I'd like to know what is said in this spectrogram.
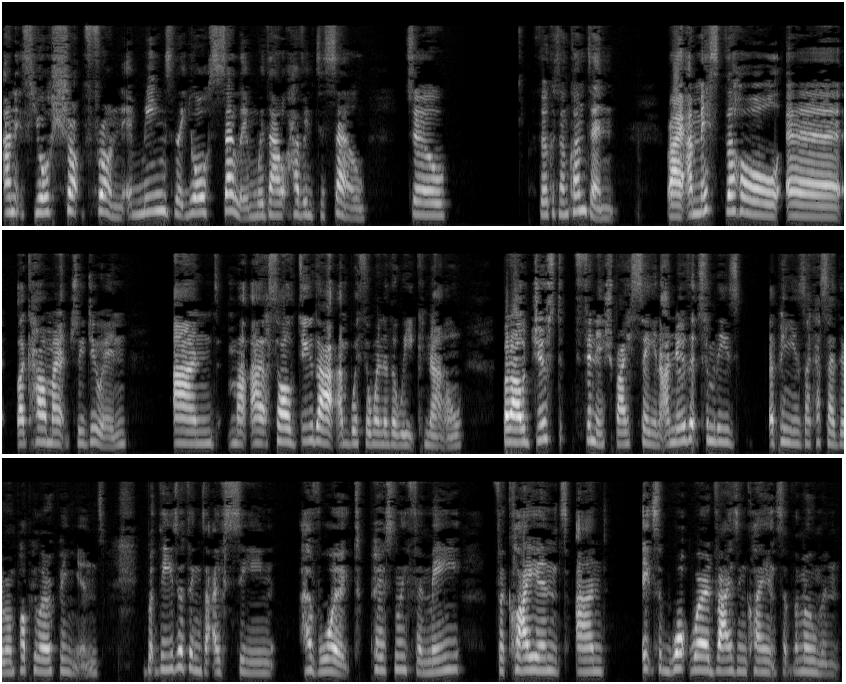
and it's your shop front. It means that you're selling without having to sell. So focus on content. Right, I missed the whole uh like how am I actually doing? And my, uh, so I'll do that I'm with the win of the week now. But I'll just finish by saying I know that some of these opinions, like I said, they're unpopular opinions, but these are things that I've seen have worked personally for me, for clients, and it's what we're advising clients at the moment.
